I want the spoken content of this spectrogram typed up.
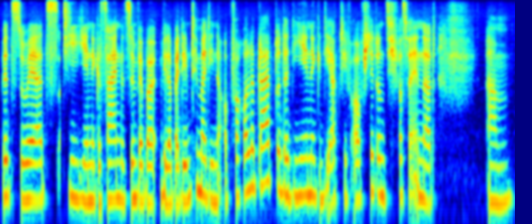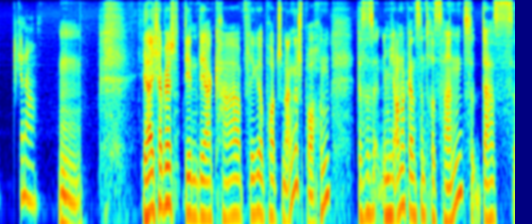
Willst du jetzt diejenige sein, jetzt sind wir bei, wieder bei dem Thema, die in der Opferrolle bleibt oder diejenige, die aktiv aufsteht und sich was verändert? Ähm, genau. Mhm. Ja, ich habe ja den DRK-Pflegereport schon angesprochen. Das ist nämlich auch noch ganz interessant, dass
